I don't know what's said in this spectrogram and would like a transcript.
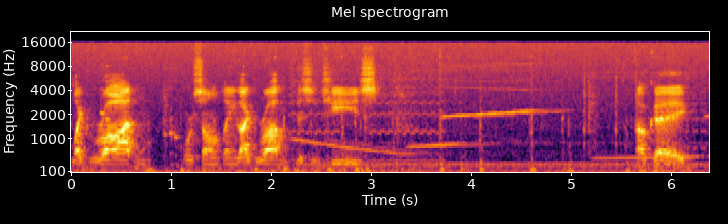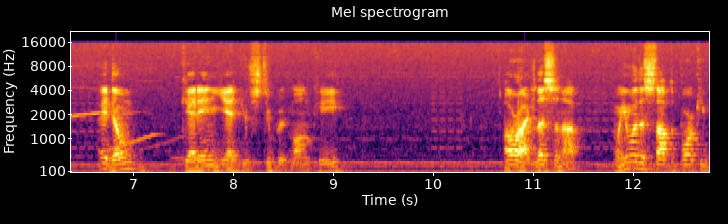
like rotten or something, like rotten fish and cheese. Okay. Hey, don't get in yet, you stupid monkey. Alright, listen up. When you want to stop the porky,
